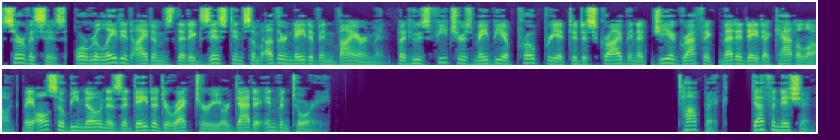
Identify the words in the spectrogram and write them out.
services, or related items that exist in some other native environment but whose features may be appropriate to describe in a geographic metadata catalog may also be known as a data directory or data inventory. Definition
